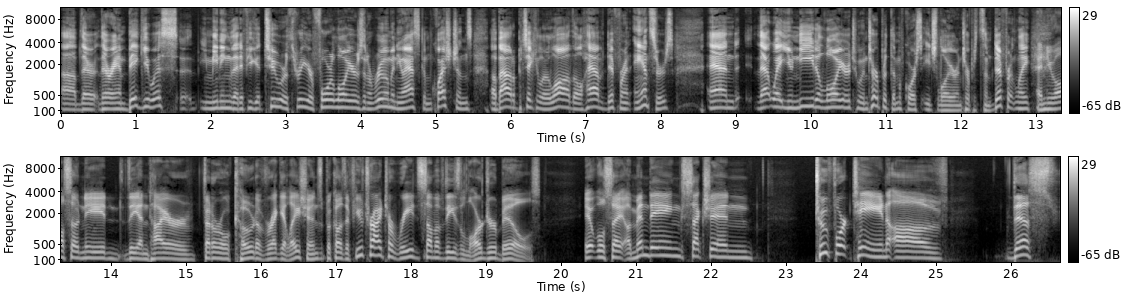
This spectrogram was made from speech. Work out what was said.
Uh, they're, they're ambiguous, uh, meaning that if you get two or three or four lawyers in a room and you ask them questions about a particular law, they'll have different answers. And that way you need a lawyer to interpret them. Of course, each lawyer interprets them differently. And you also need the entire federal code of regulations because if you try to read some of these larger bills, it will say amending section 214 of this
